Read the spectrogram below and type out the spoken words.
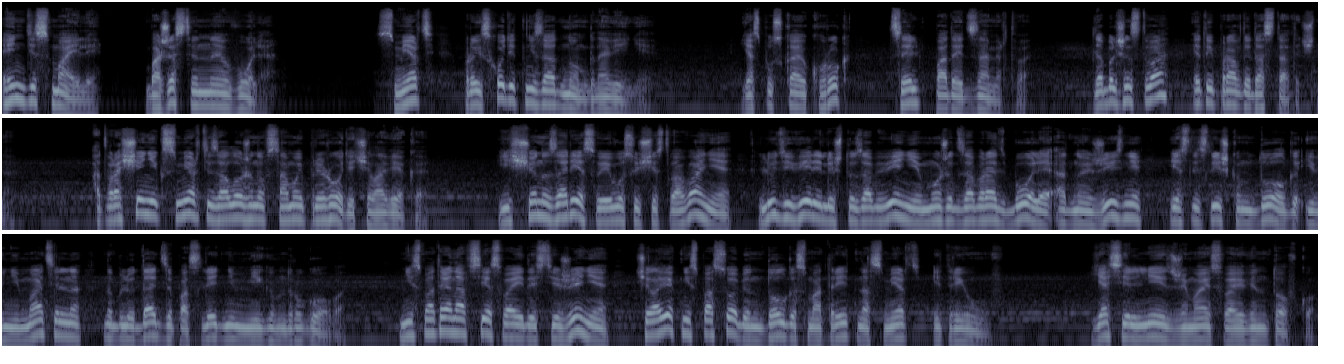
Энди Смайли. Божественная воля. Смерть происходит не за одно мгновение. Я спускаю курок, цель падает замертво. Для большинства этой правды достаточно. Отвращение к смерти заложено в самой природе человека. Еще на заре своего существования люди верили, что забвение может забрать более одной жизни, если слишком долго и внимательно наблюдать за последним мигом другого – Несмотря на все свои достижения, человек не способен долго смотреть на смерть и триумф. Я сильнее сжимаю свою винтовку.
